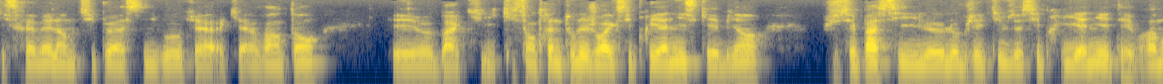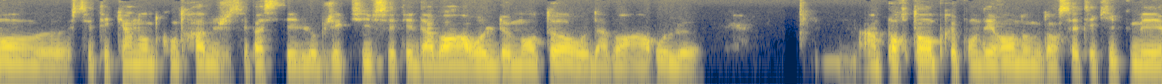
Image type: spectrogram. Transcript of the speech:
se révèle un petit peu à ce niveau, qui a, qui a 20 ans, et euh, bah, qui, s'entraîne tous les jours avec Cipriani, ce qui est bien. Je ne sais pas si l'objectif de Cipriani était vraiment, euh, c'était qu'un an de contrat, mais je ne sais pas si l'objectif c'était d'avoir un rôle de mentor ou d'avoir un rôle euh, important, prépondérant donc, dans cette équipe. Mais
